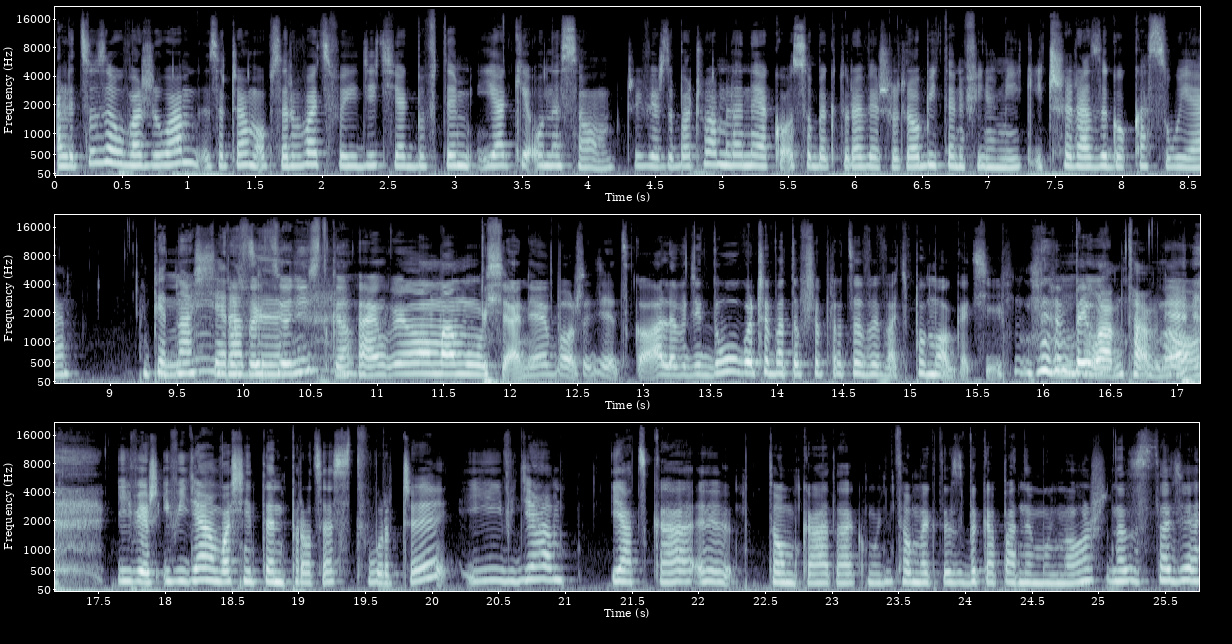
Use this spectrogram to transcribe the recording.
Ale co zauważyłam? Zaczęłam obserwować swoje dzieci jakby w tym, jakie one są. Czyli wiesz, zobaczyłam Lenę jako osobę, która wiesz, robi ten filmik i trzy razy go kasuje. i 15 Mm, razy. Perfekcjonistka. Ja mówię, o mamusia, nie? Boże dziecko, ale będzie długo trzeba to przepracowywać, pomogę ci. Byłam tam, nie? O. I wiesz, i widziałam właśnie ten proces twórczy i widziałam Jacka, y, Tomka, tak, mój Tomek to jest wykapany mój mąż, na zasadzie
